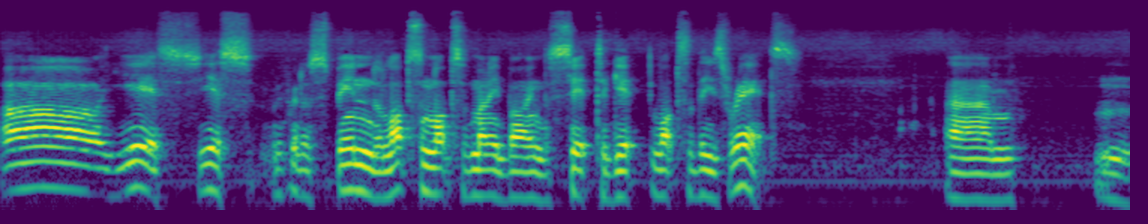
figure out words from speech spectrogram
Oh, yes, yes. We've got to spend lots and lots of money buying the set to get lots of these rats. Um, hmm.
